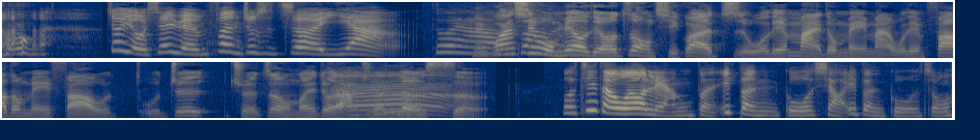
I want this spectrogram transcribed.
就有些缘分就是这样。对啊，没关系，我没有留这种奇怪的纸，我连买都没买，我连发都没发，我我就是觉得这种东西对我来讲就是垃圾。我记得我有两本，一本国小，一本国中。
